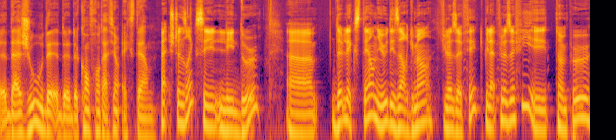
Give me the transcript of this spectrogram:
euh, d'ajout ou de, de, de confrontation externe? Ben, je te dirais que c'est les deux. Euh, de l'externe, il y a eu des arguments philosophiques, puis la philosophie est un peu...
